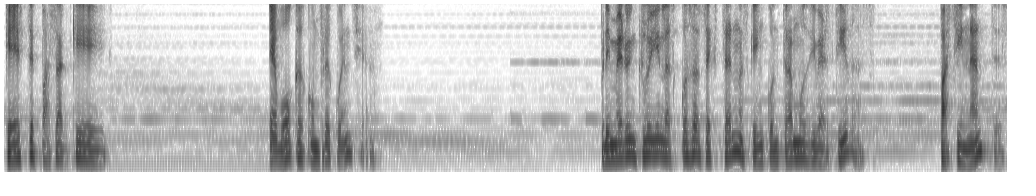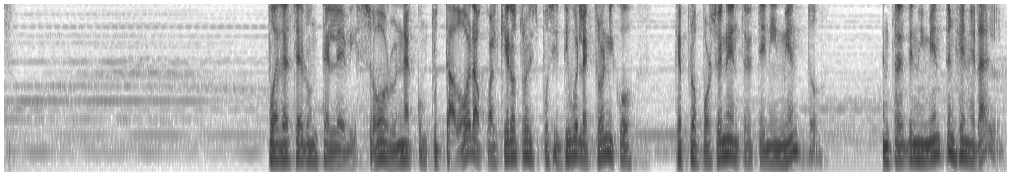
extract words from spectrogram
que este pasaje evoca con frecuencia. Primero incluyen las cosas externas que encontramos divertidas, fascinantes. Puede ser un televisor, una computadora o cualquier otro dispositivo electrónico que proporcione entretenimiento, entretenimiento en general.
